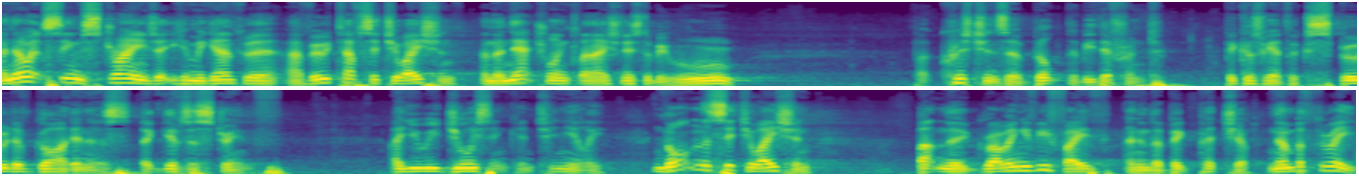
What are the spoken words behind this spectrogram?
I know it seems strange that you can be going through a, a very tough situation and the natural inclination is to be, Woo. but Christians are built to be different because we have the Spirit of God in us that gives us strength. Are you rejoicing continually? Not in the situation, but in the growing of your faith and in the big picture. Number three,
